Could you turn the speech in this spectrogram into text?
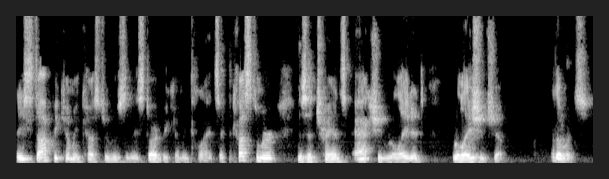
they stop becoming customers and they start becoming clients. A customer is a transaction related relationship. In other words,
